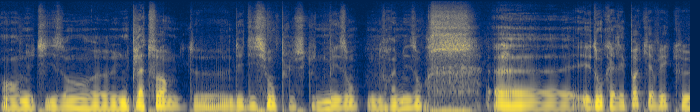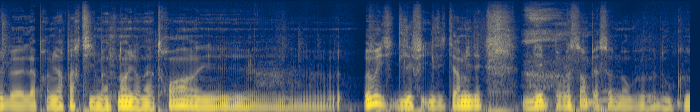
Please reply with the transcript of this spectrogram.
en utilisant euh, une plateforme d'édition plus qu'une maison, une vraie maison. Euh, et donc, à l'époque, il y avait que la, la première partie. Maintenant, il y en a trois. Et, euh, oui, oui, il est, fi- il est terminé. Mais pour l'instant, personne n'en veut. Donc, euh,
